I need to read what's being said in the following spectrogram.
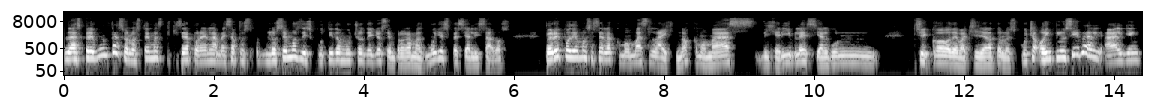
las preguntas o los temas que quisiera poner en la mesa, pues los hemos discutido muchos de ellos en programas muy especializados, pero hoy podríamos hacerla como más light, ¿no? Como más digerible si algún chico de bachillerato lo escucha o inclusive a, alguien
